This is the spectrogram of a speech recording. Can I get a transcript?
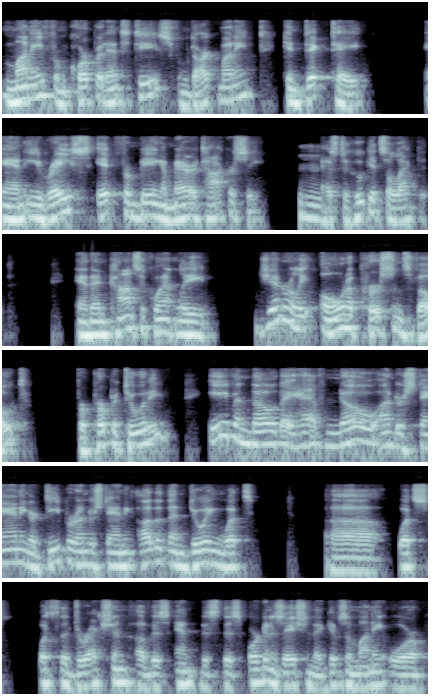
money from corporate entities, from dark money, can dictate and erase it from being a meritocracy mm-hmm. as to who gets elected. And then consequently, generally own a person's vote for perpetuity, even though they have no understanding or deeper understanding other than doing what uh, what's what's the direction of this this this organization that gives them money or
